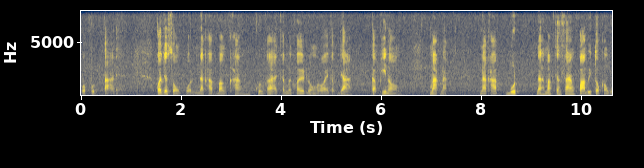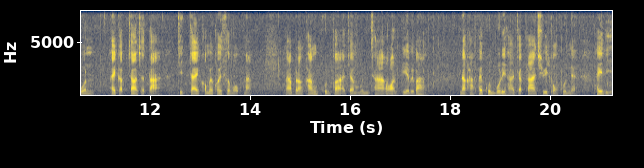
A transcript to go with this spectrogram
ภพปุตตาเนี่ยก็จะส่งผลนะครับบางครั้งคุณก็อาจจะไม่ค่อยลงรอยกับญาติกับพี่น้องมากนักนะครับ บุตรนะมักจะสร้างความวิตกกังวลให้กับเจ้าชะตา จิตใจเขาไม่ค่อยสงบนะนะบางครั้งคุณก็อาจจะมึนชาอ่อนเพลียไปบ้างนะครับ ให้คุณบริหารจัดการชีวิตของคุณเนี่ยให้ดี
